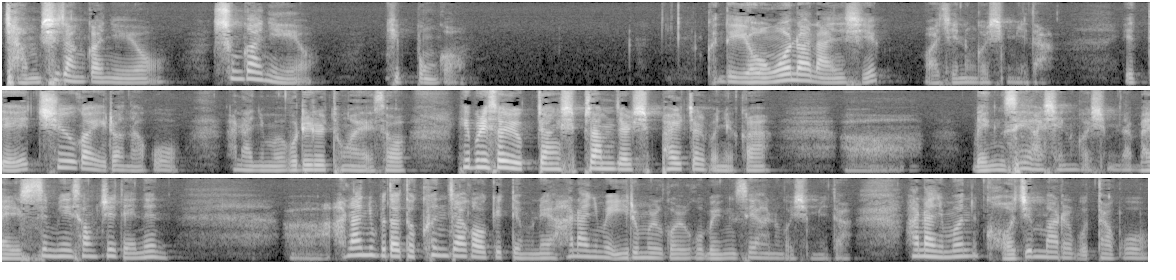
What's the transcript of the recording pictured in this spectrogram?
잠시 잠깐이에요. 순간이에요. 기쁜 거. 근데 영원한 안식 와지는 것입니다. 이때 치유가 일어나고 하나님은 우리를 통하여서 히브리서 6장 13절 18절 보니까 어, 맹세하시는 것입니다. 말씀이 성취되는 어, 하나님보다 더 큰 자가 없기 때문에 하나님의 이름을 걸고 맹세하는 것입니다. 하나님은 거짓말을 못하고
